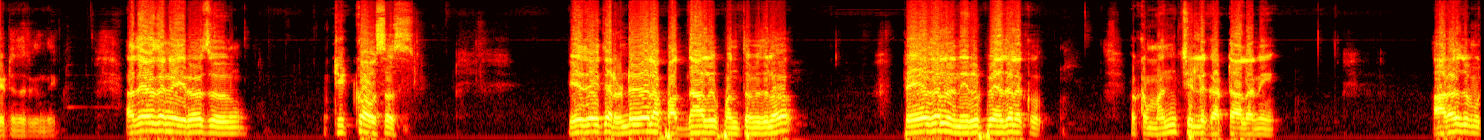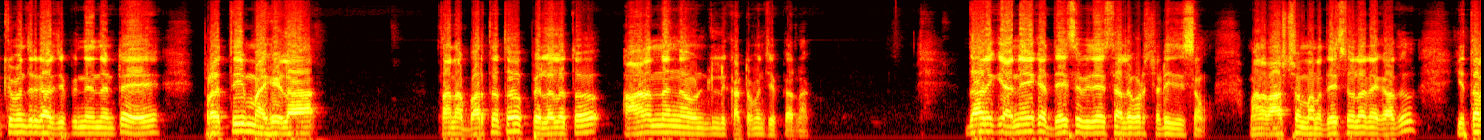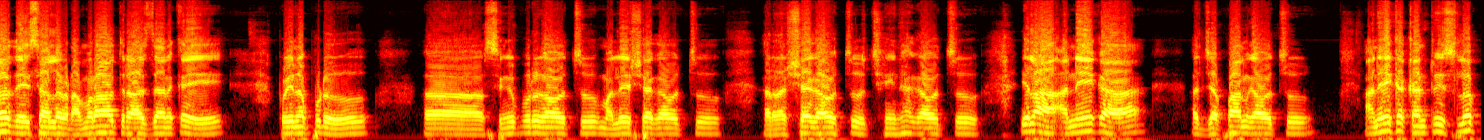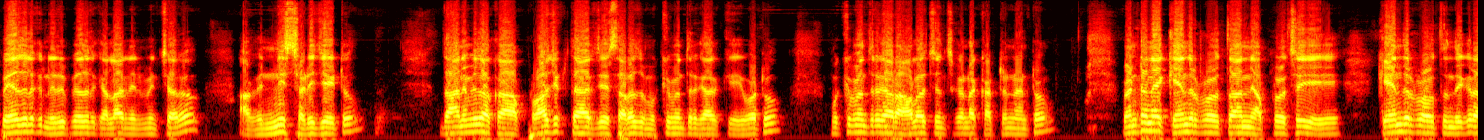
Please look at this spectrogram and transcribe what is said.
చేయడం జరిగింది. అదేవిధంగా ఈరోజు టిట్కో హౌసెస్ ఏదైతే రెండు వేల పద్నాలుగు పంతొమ్మిదిలో పేదలు నిరుపేదలకు ఒక మంచి ఇల్లు కట్టాలని ఆ రోజు ముఖ్యమంత్రి గారు చెప్పింది ఏంటంటే ప్రతి మహిళ తన భర్తతో పిల్లలతో ఆనందంగా ఉండి కట్టమని చెప్పారు నాకు. దానికి అనేక దేశ విదేశాల్లో కూడా స్టడీ చేసాం మన రాష్ట్రం మన దేశంలోనే కాదు ఇతర దేశాల్లో కూడా. అమరావతి రాజధానికై పోయినప్పుడు సింగపూర్ కావచ్చు మలేషియా కావచ్చు రష్యా కావచ్చు చైనా కావచ్చు ఇలా అనేక జపాన్ కావచ్చు అనేక కంట్రీస్లో పేదలకు నిరుపేదలకు ఎలా నిర్మించారో అవన్నీ స్టడీ చేయటం దాని మీద ఒక ప్రాజెక్ట్ తయారు చేసి ఆ రోజు ముఖ్యమంత్రి గారికి ఇవ్వటం ముఖ్యమంత్రి గారు ఆలోచించకుండా కట్టండి అంటూ వెంటనే కేంద్ర ప్రభుత్వాన్ని అప్రోచ్ అయ్యి కేంద్ర ప్రభుత్వం దగ్గర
